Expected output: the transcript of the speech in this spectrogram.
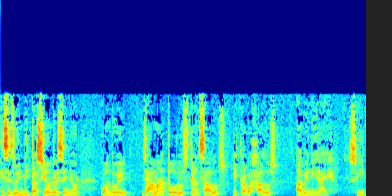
Esa es la invitación del Señor cuando Él llama a todos los cansados y trabajados a venir a Él. ¿Sí?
